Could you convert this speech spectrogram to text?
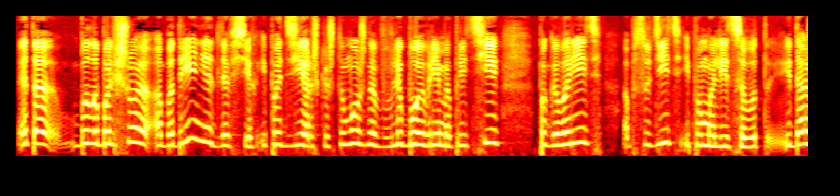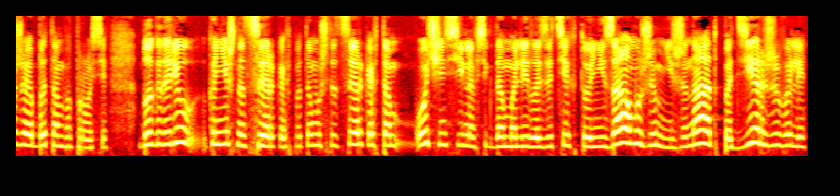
Это было большое ободрение для всех и поддержка, что можно в любое время прийти, поговорить, обсудить и помолиться. Вот, и даже об этом вопросе. Благодарю, конечно, церковь, потому что церковь там очень сильно всегда молилась за тех, кто не замужем, не женат, поддерживали,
